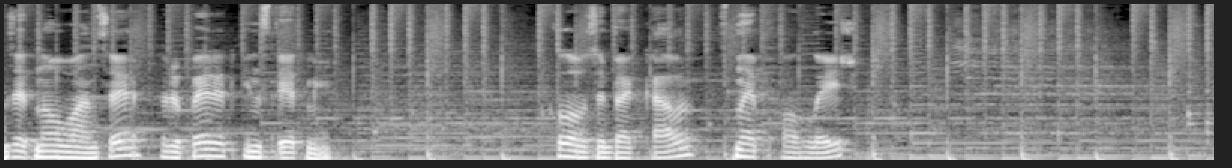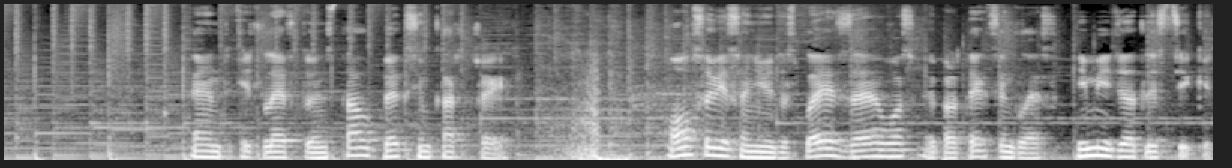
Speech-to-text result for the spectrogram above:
that no one there repaired instead me. Close the back cover, snap all latch and it left to install back SIM card tray. Also with a new display there was a protecting glass, immediately stick it.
